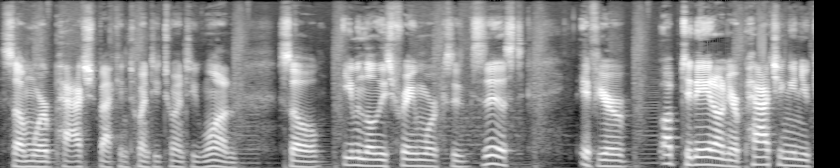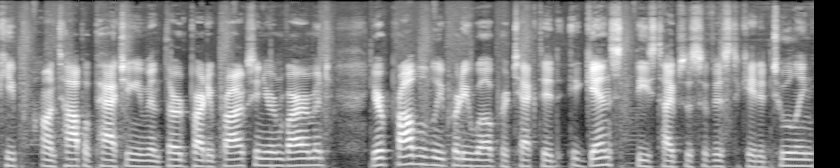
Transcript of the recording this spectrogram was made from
some were patched back in 2021. So even though these frameworks exist, if you're up to date on your patching and you keep on top of patching even third party products in your environment, you're probably pretty well protected against these types of sophisticated tooling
